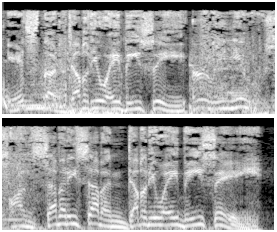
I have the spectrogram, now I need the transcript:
It's the WABC Early News on 77 WABC.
